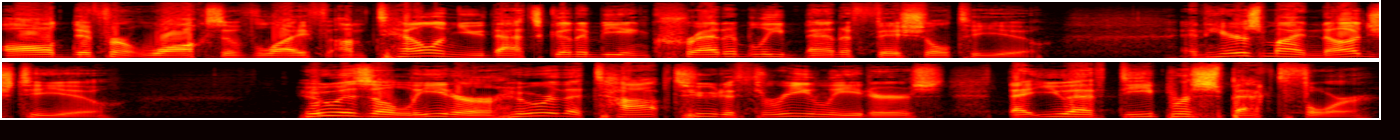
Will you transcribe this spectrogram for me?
all different walks of life, I'm telling you that's going to be incredibly beneficial to you. And here's my nudge to you. Who is a leader? Who are the top two to three leaders that you have deep respect for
